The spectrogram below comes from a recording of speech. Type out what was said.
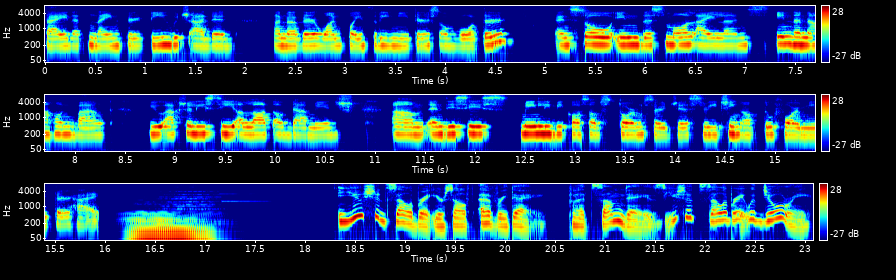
tide at 9:30 which added another 1.3 meters of water. And so in the small islands in Danajon Bank, you actually see a lot of damage. Um, and this is mainly because of storm surges reaching up to four meter high. You should celebrate yourself every day, but some days you should celebrate with jewelry.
